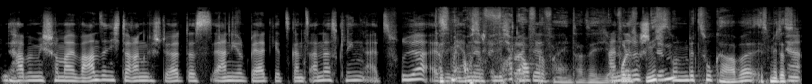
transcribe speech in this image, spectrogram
Und habe mich schon mal wahnsinnig daran gestört, dass Ernie und Bert jetzt ganz anders klingen als früher. Also das ist mir auch sofort aufgefallen tatsächlich. Obwohl ich nicht Stimmen. so einen Bezug habe, ist mir das, ja.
